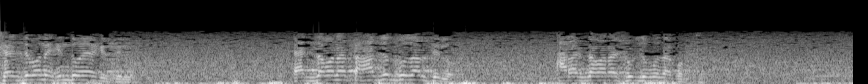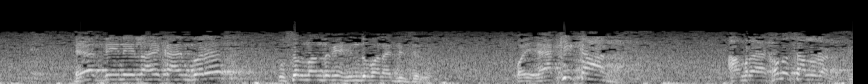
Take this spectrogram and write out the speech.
শেষ জীবনে হিন্দু হয়ে গেছিল। এক জামানায় তাহাজুদ গুজার ছিল আর এক জামানায় সূর্য পূজা করত। এর দিন ইলাহি কায়েম করে মুসলমানদেরকে হিন্দু বানাই দিছিল ওই একই কাজ আমরা এখনও চালু রাখছি।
